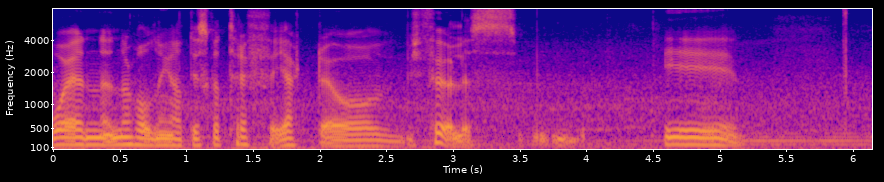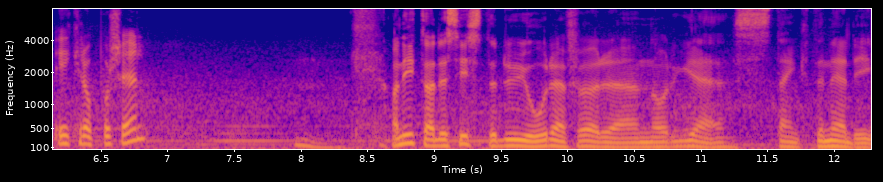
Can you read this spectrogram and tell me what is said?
og en underholdning, at de skal treffe hjertet og føles i, i kropp og sjel. Anita, det siste du gjorde før eh, Norge stengte ned i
